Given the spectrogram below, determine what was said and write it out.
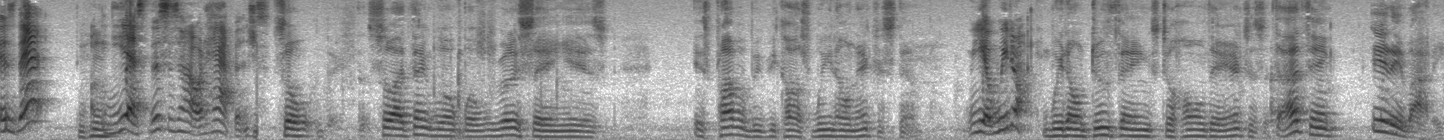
is that? Mm-hmm. Yes, this is how it happens. So, so I think what what we're really saying is, it's probably because we don't interest them. Yeah, we don't. we don't do things to hold their interest. I think anybody,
